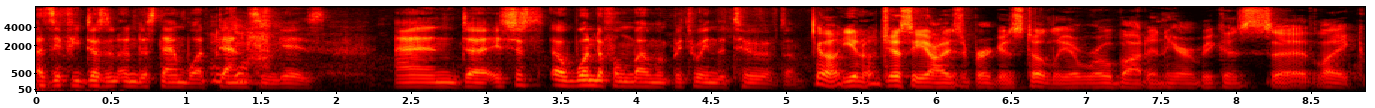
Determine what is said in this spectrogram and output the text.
as if he doesn't understand what dancing is. And uh, it's just a wonderful moment between the two of them. Well, you know, Jesse Eisenberg is totally a robot in here because, uh, like,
